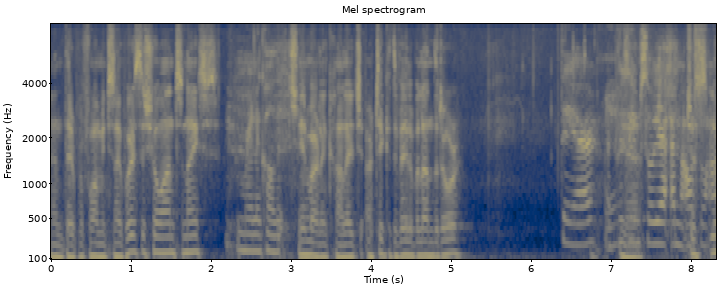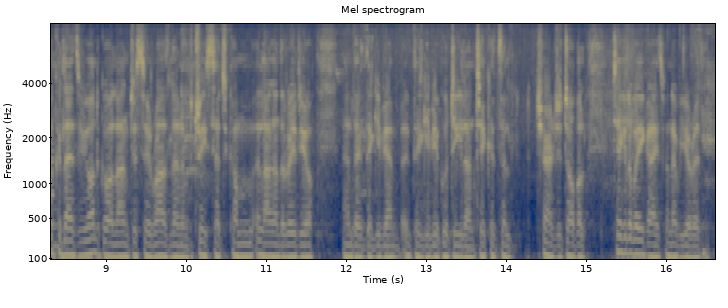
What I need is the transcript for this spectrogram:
and they're performing tonight. Where's the show on tonight? Merlin College. In Merlin College. Are tickets available on the door? They are, I presume Yeah. so, yeah. And also Just look at lads. If you want to go along, just say Rosalind and Patrice said to come along on the radio, and they'll, they'll give you a, they'll give you a good deal on tickets. They'll charge you double. Take it away, guys. Whenever you're ready.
